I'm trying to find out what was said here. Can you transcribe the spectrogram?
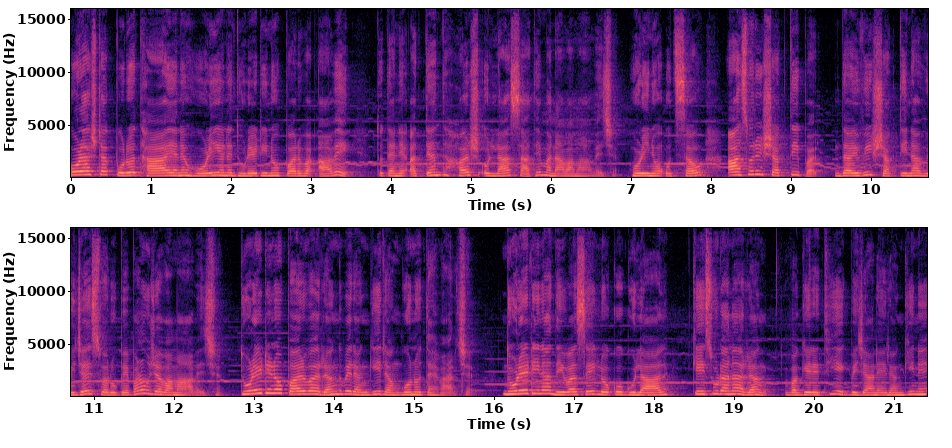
હોળાષ્ટક પૂરો થાય અને હોળી અને ધૂળેટીનો પર્વ આવે, તો તેને અત્યંત હર્ષ ઉલ્લાસ સાથે મનાવવામાં આવે છે. હોળીનો ઉત્સવ આસુરી શક્તિ પર, દૈવી શક્તિના વિજય સ્વરૂપે પણ ઉજવવામાં આવે છે. ધૂળેટીનો પર્વ રંગબેરંગી રંગોનો તહેવાર છે. ધૂળેટીના દિવસે લોકો ગુલાલ કેસુડાના રંગ વગેરેથી એકબીજાને રંગીને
